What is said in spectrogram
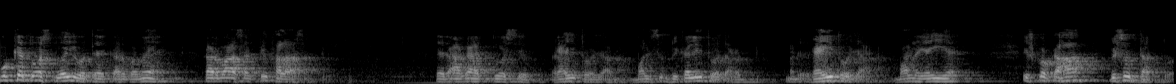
मुख्य दोष दो ही होते हैं कर्म में कर्माशक्ति फलाशक्ति राग आदि दोष से रहित हो जाना मल से विकलित हो जाना रहित हो जाना मल यही है। इसको कहा विशुद्धत्व।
